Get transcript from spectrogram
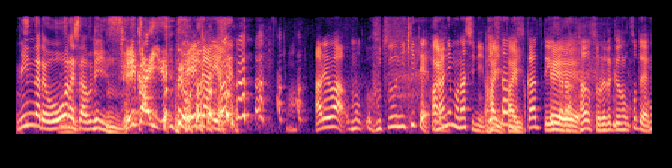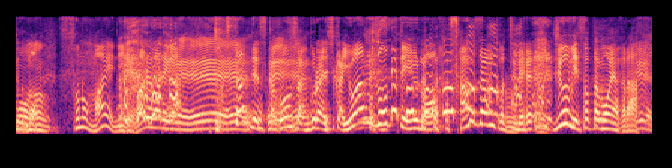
みんなで大笑いした後に「正解!」って正解よ あれはもう普通に来てはい。何もなしに「どうしたんですか?」って言ったらただそれだけのことやけどもその前に我々が「ええ。どうしたんですかええゴンさん」ぐらいしか言わんぞっていうのを散々こっちで準備しとったもんやからえ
